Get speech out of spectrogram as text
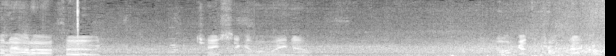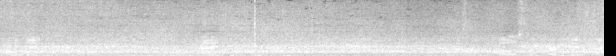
Run out of food. Chasing him away now. Oh, I got the trunk back open again. Okay. For a few seconds.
